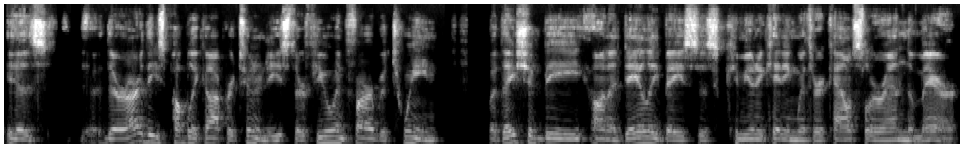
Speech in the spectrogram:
is there are these public opportunities. They're few and far between, but they should be on a daily basis communicating with their counselor and the mayor.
